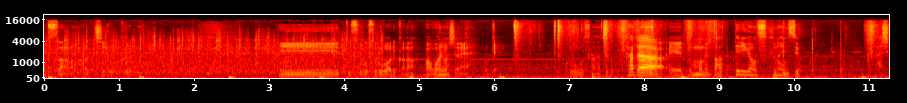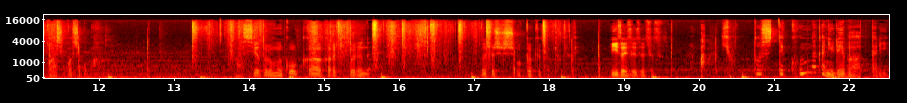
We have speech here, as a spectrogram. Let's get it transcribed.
5386。えーと、そろそろ終わるかな？あ、終わりましたね。OK。5386。ただ、えーと、もうね、バッテリーが少ないんですよ。端っこ、端っこ、端っこ。足音が向こう側から聞こえるんで。よしよしよし、オッケーオッケーオッケーオッケー。いいぞいいぞいいぞいいぞ。あ、ひょっとしてこの中にレバーあったり？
